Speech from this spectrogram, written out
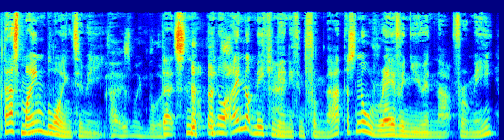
That's mind blowing to me. That is mind blowing. That's not, you know, I'm not making anything from that. There's no revenue in that for me.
